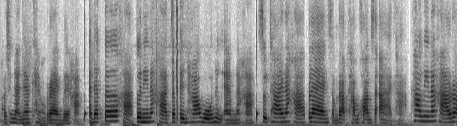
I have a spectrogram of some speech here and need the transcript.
เพราะฉะนั้นเนี่ยแข็งแรงเลยค่ะอะแดปเตอร์ค่ะ ตัวนี้นะคะจะเป็น 5 โวลต์ 1 แอมป์นะคะ สุดท้ายนะคะ แปลงสำหรับทำความสะอาดค่ะ คราวนี้นะคะ เรา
